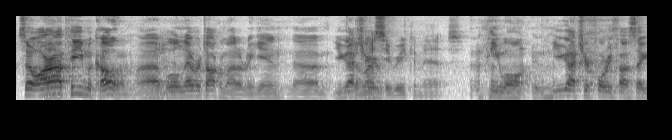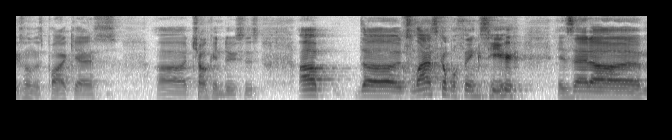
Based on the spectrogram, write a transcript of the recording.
So R.I.P. McCollum. Uh, Yeah. We'll never talk about him again. Um, you got Unless your he recommits. He won't. You got your 45 seconds on this podcast. Uh, chunk and deuces. Uh, the last couple things here is that uh,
